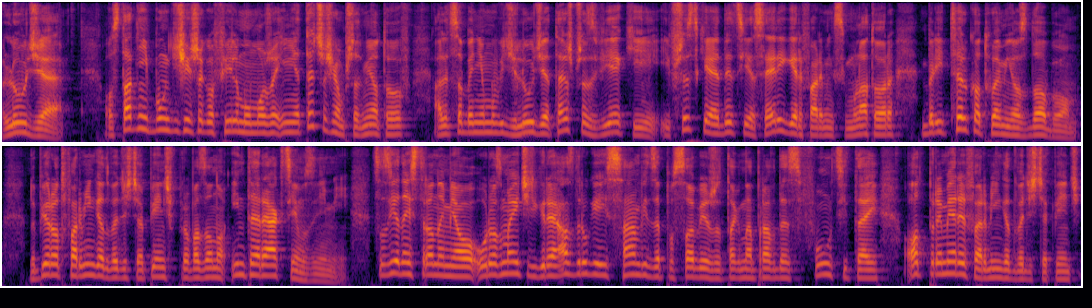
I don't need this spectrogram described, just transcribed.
Ludzie. Ostatni punkt dzisiejszego filmu może i nie tyczy się przedmiotów, ale co by nie mówić, ludzie też przez wieki i wszystkie edycje serii gier Farming Simulator byli tylko tłem i ozdobą. Dopiero od Farminga 25 wprowadzono interakcję z nimi, co z jednej strony miało urozmaicić grę, a z drugiej sam widzę po sobie, że tak naprawdę z funkcji tej od premiery Farminga 25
